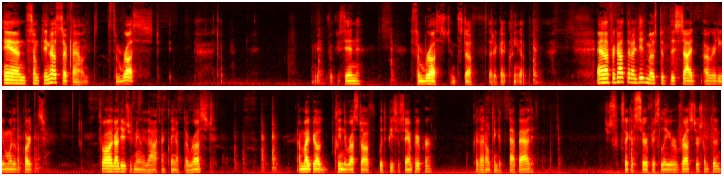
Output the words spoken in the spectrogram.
And something else I found. Some rust. Let me focus in. Some rust and stuff that I gotta clean up. And I forgot that I did most of this side already in one of the parts. So all I gotta do is just mainly that and clean up the rust. I might be able to clean the rust off with a piece of sandpaper. Because I don't think it's that bad. It just looks like a surface layer of rust or something.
